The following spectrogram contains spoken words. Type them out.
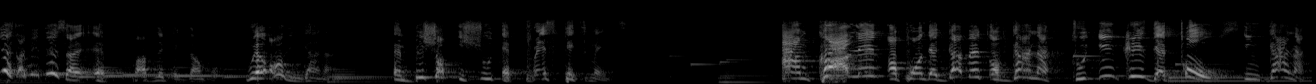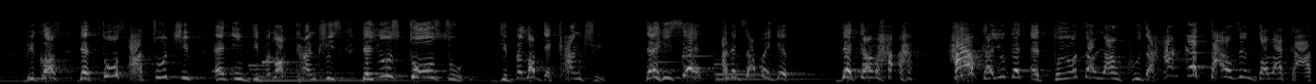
Yes, I mean, this is a, a public example. We're all in Ghana. And Bishop issued a press statement. I'm calling upon the government of Ghana to increase the tolls in Ghana because the tolls are too cheap. And in developed countries, they use tolls to develop the country. Then he said, an example he gave, they can. How can you get a Toyota Land Cruiser, hundred thousand dollar car,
